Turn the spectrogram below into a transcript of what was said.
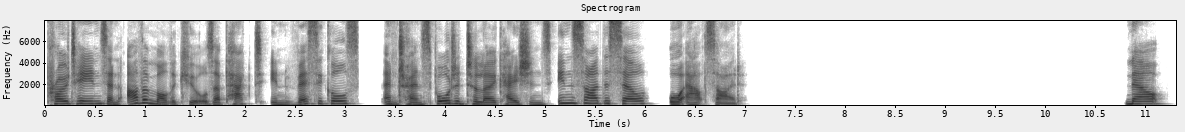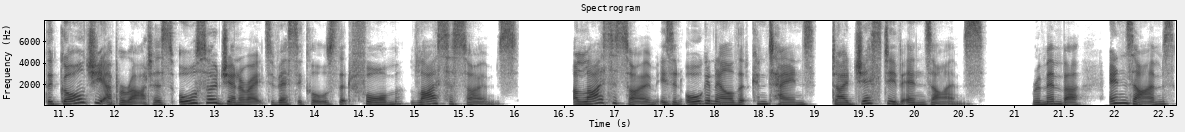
proteins, and other molecules are packed in vesicles and transported to locations inside the cell or outside. Now, the Golgi apparatus also generates vesicles that form lysosomes. A lysosome is an organelle that contains digestive enzymes. Remember, enzymes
